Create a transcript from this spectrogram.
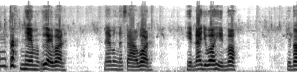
มตะแนมึงเอื้อยบ่อนแนมึงนะสาวบ่อน เห็นได้อยู่บ่เห็นบ่เห็นบ่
